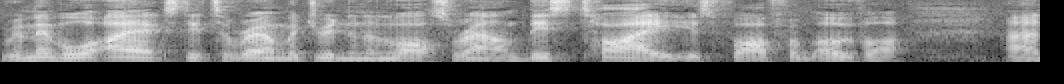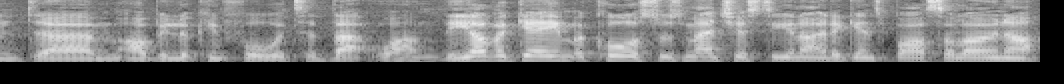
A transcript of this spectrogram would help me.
Remember what Ajax did to Real Madrid in the last round. This tie is far from over. And um, I'll be looking forward to that one. The other game, of course, was Manchester United against Barcelona.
